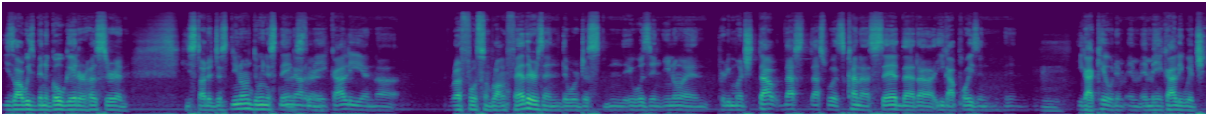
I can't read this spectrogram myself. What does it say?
he's always been a go-getter, hustler, and he started just, you know, doing his thing out of. Mexicali and uh ruffled some wrong feathers and they were just it wasn't, you know, and pretty much that that's that's what's kinda said that uh he got poisoned and Mm. he got killed in, in, in Mexicali, which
